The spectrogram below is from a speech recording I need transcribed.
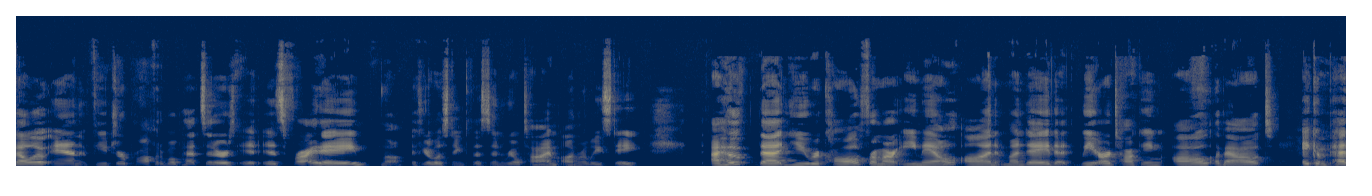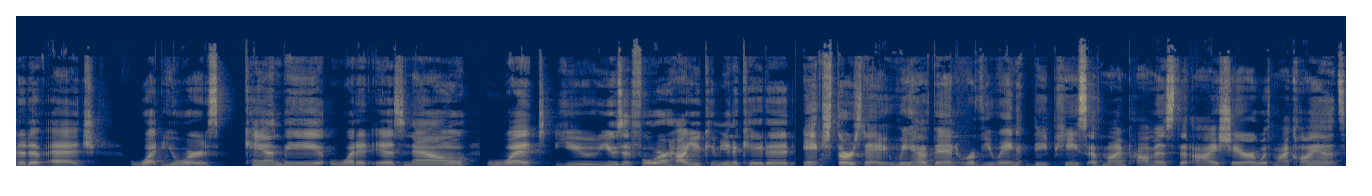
Fellow and future profitable pet sitters, it is Friday. Well, if you're listening to this in real time on release date. I hope that you recall from our email on Monday that we are talking all about a competitive edge, what yours can be, what it is now, what you use it for, how you communicate it. Each Thursday, we have been reviewing the peace of mind promise that I share with my clients.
